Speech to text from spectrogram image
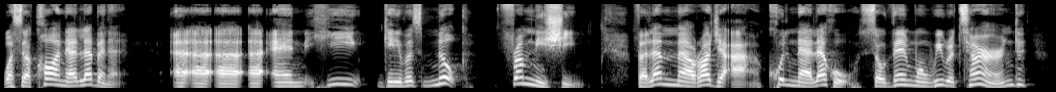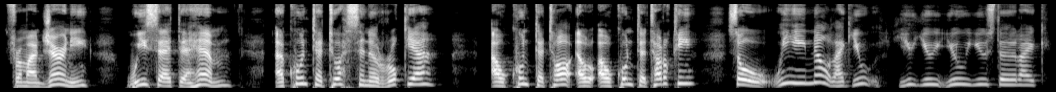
وَسَقَانَا لَبَنًا uh, uh, uh, uh, and he gave us milk from these sheep. فَلَمَّا رَجَعَ قُلْنَا لَهُ So then when we returned from our journey, we said to him, أَكُنْتَ تُحْسِنُ الرُّقْيَةِ أو كنت أو, أو كنت ترقي so we know like you you you you used to like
